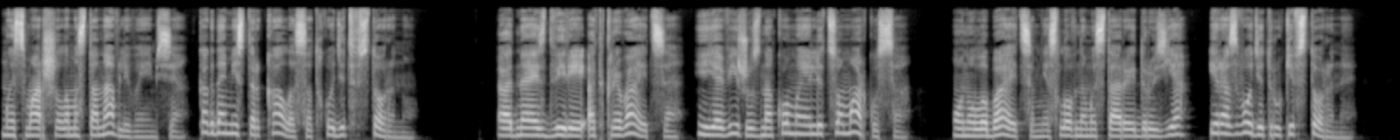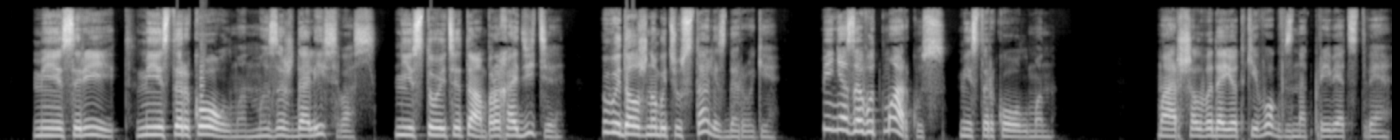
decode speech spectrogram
Мы с маршалом останавливаемся, когда мистер Каллас отходит в сторону. Одна из дверей открывается, и я вижу знакомое лицо Маркуса. Он улыбается мне, словно мы старые друзья, и разводит руки в стороны. «Мисс Рид, мистер Коулман, мы заждались вас. Не стойте там, проходите. Вы, должно быть, устали с дороги. Меня зовут Маркус, мистер Коулман». Маршал выдает кивок в знак приветствия,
